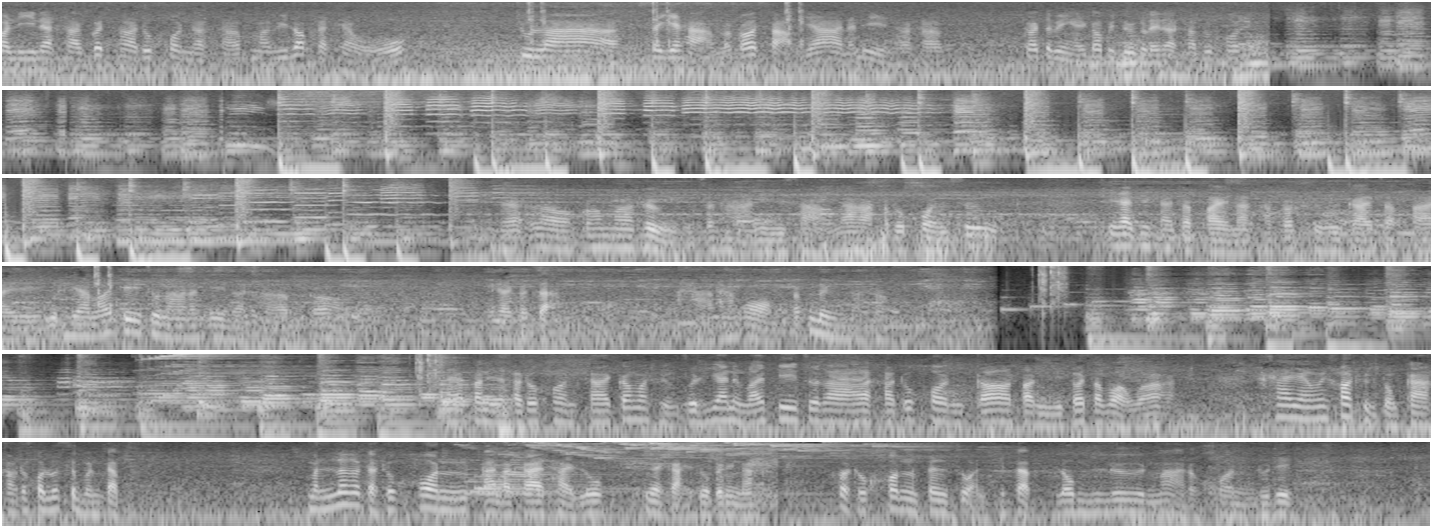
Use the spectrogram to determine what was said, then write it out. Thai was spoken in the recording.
วันนี้นะครับก็จะพาทุกคนนะครับมาวิลอกกับแถว จุฬาสยามแล้วก็สามย่านนั่นเองนะครับ ก็จะเป็นไงก็ไปดูกันเลยนะครับทุกคน ถึงสถานีสามย่านแล้วครับทุกคนซึ่งที่แรกที่การจะไปนะครับ ก็คือการจะไปอุทยานร้อยปีจุฬานั่นเองนะครับ ก็ยังไงก็จะหาทางออกแป๊บหนึ่งนะครับและตอนนี้นะครับทุกคนกายก็มาถึงอุทยาน100ปีจุฬาครับทุกคนก็ตอนนี้ก็จะบอกว่าแค่ยังไม่เข้าถึงตรงกลางครับทุกคนรู้สึกเหมือนแบบ มันเลิศแต่ทุกคนอ่านกายถ่ายรูปบรรยากาศให้ดูไปหนึ่งนะ วนทุกคนเป็นส่วนที่แบบล่มลื่นมากทุกคนดูดิ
